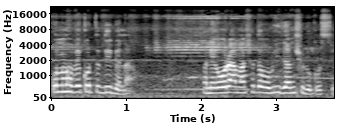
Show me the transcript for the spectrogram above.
কোনোভাবে করতে দিবে না। মানে ওরা আমার সাথে অভিযান শুরু করছে।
